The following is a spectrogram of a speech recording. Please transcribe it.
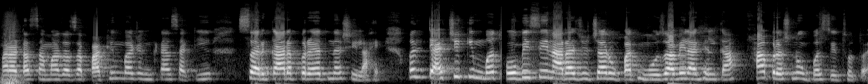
मराठा समाजाचा पाठिंबा जिंकण्यासाठी सरकार प्रयत्नशील आहे. पण त्याची किंमत ओबीसी नाराजीच्या रूपात मोजावी लागेल का? हा प्रश्न उपस्थित होतोय.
